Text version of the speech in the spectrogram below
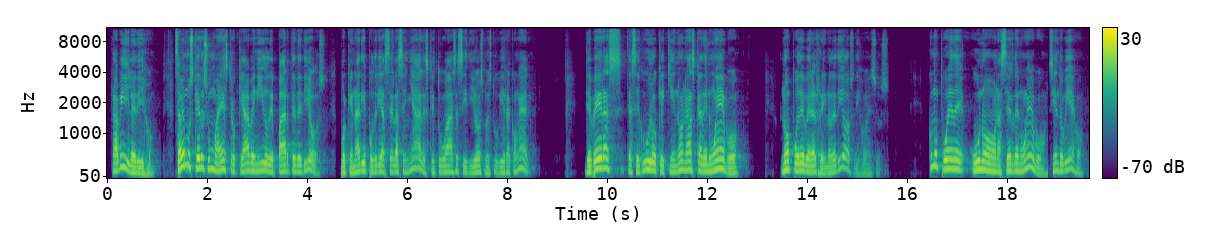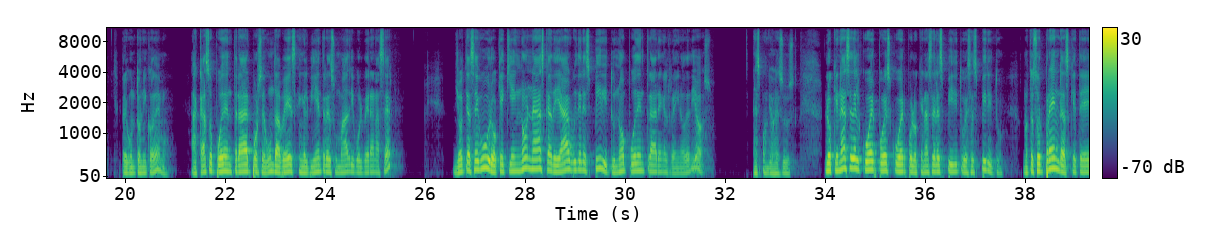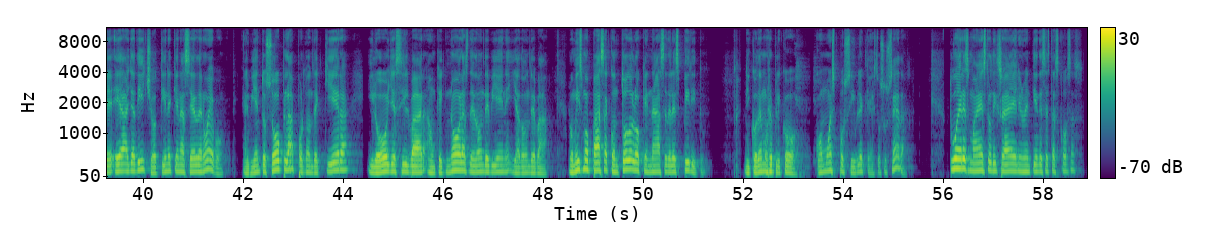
Rabí le dijo, sabemos que eres un maestro que ha venido de parte de Dios, porque nadie podría hacer las señales que tú haces si Dios no estuviera con él. De veras te aseguro que quien no nazca de nuevo no puede ver el reino de Dios, dijo Jesús. ¿Cómo puede uno nacer de nuevo siendo viejo? preguntó Nicodemo. ¿Acaso puede entrar por segunda vez en el vientre de su madre y volver a nacer? Yo te aseguro que quien no nazca de agua y del Espíritu no puede entrar en el reino de Dios. Respondió Jesús. Lo que nace del cuerpo es cuerpo, lo que nace del Espíritu es Espíritu. No te sorprendas que te haya dicho, tiene que nacer de nuevo. El viento sopla por donde quiera y lo oyes silbar, aunque ignoras de dónde viene y a dónde va. Lo mismo pasa con todo lo que nace del Espíritu. Nicodemo replicó, ¿cómo es posible que esto suceda? ¿Tú eres maestro de Israel y no entiendes estas cosas?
